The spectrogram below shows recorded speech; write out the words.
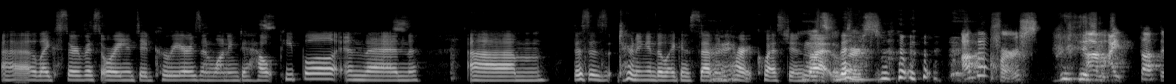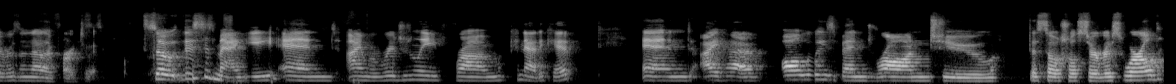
uh, like service oriented careers and wanting to help people. And then um, this is turning into like a seven part question, Who wants but to go? I'll go first. Um, I thought there was another part to it. So this is Maggie, and I'm originally from Connecticut, and I have always been drawn to the social service world.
